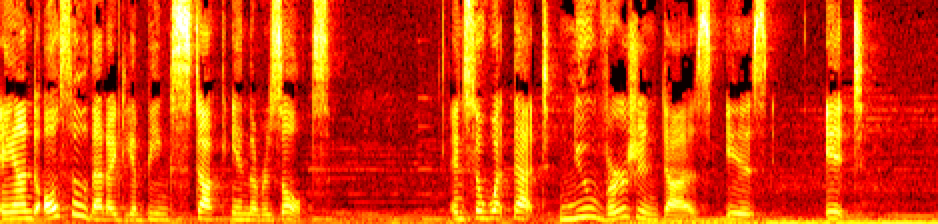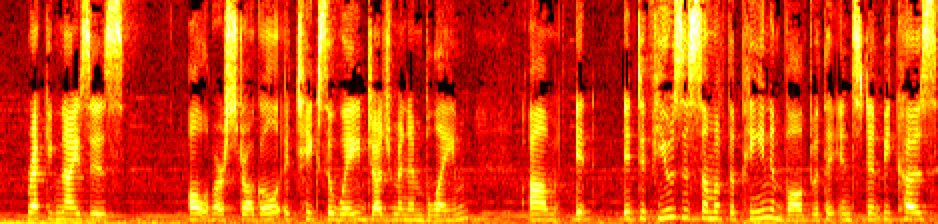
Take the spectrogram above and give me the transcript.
and also that idea of being stuck in the results. And so, what that new version does is it recognizes all of our struggle, it takes away judgment and blame, um, it, it diffuses some of the pain involved with the incident because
